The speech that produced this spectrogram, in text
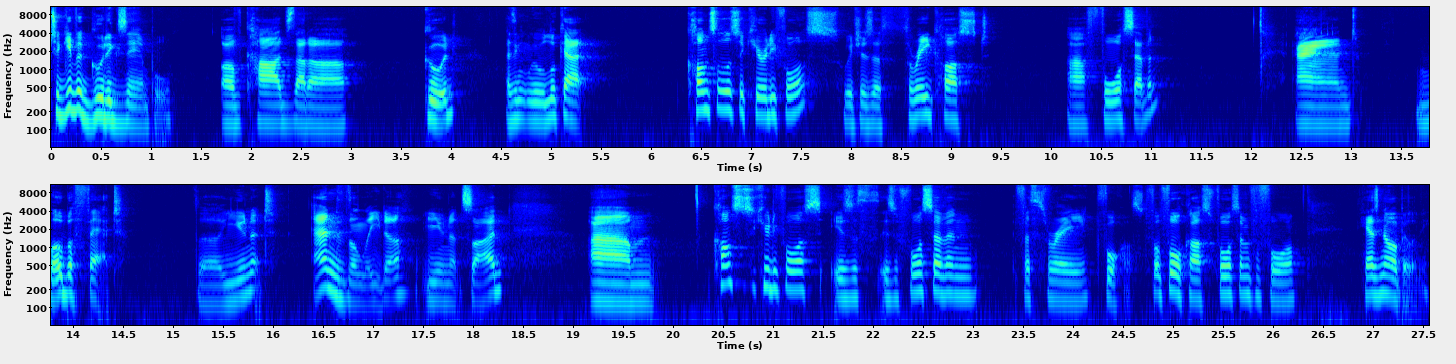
to give a good example of cards that are good, I think we will look at Consular Security Force, which is a three cost uh, 4 7, and Boba Fett, the unit and the leader unit side. Um, Consular Security Force is a, is a 4 7 for 3, Four cost. for 4 cost, 4 7 for 4. He has no ability.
